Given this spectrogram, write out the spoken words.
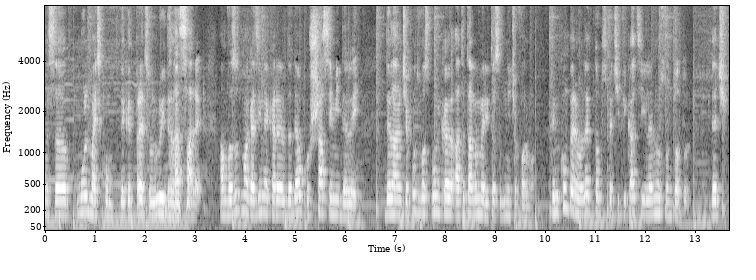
însă mult mai scump decât prețul lui de lansare. Am văzut magazine care îl dădeau cu 6000 de lei. De la început vă spun că atâta nu merită sub nicio formă. Când cumperi un laptop, specificațiile nu sunt totul. Deci,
